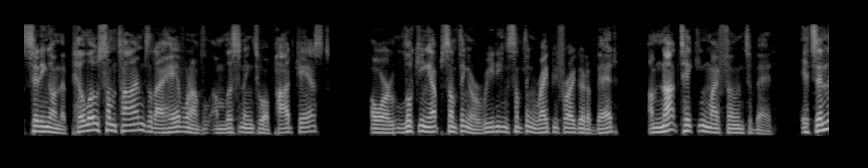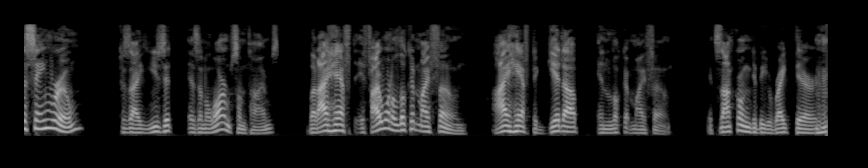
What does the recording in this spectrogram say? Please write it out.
sitting on the pillow sometimes that I have when I'm, I'm listening to a podcast or looking up something or reading something right before I go to bed. I'm not taking my phone to bed. It's in the same room because I use it as an alarm sometimes, but I have to, if I want to look at my phone, I have to get up and look at my phone. It's not going to be right there mm-hmm.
